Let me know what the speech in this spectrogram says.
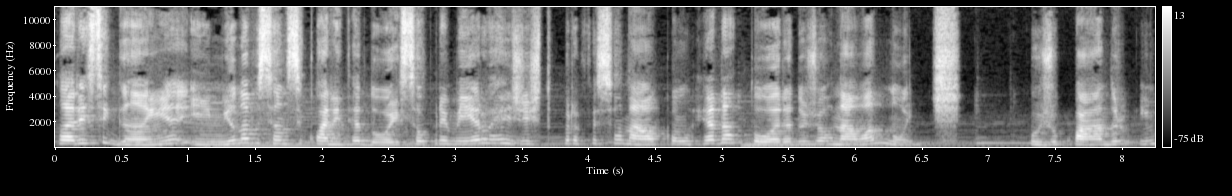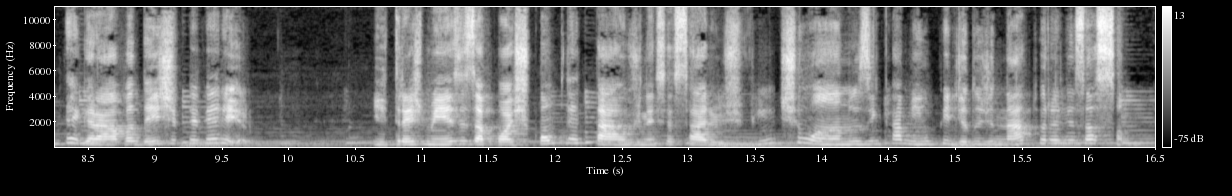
Clarice ganha, em 1942, seu primeiro registro profissional como redatora do jornal A Noite, cujo quadro integrava desde fevereiro e três meses após completar os necessários 21 anos, encaminha o pedido de naturalização.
